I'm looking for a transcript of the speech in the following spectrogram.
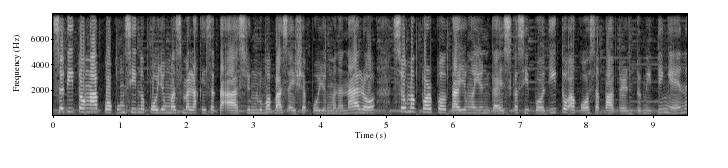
So dito nga po kung sino po yung mas malaki sa taas yung lumabas ay siya po yung mananalo. So mag purple tayo ngayon guys kasi po dito ako sa pattern tumitingin.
